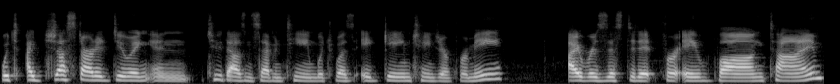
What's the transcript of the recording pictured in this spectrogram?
which I just started doing in 2017, which was a game changer for me. I resisted it for a long time.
